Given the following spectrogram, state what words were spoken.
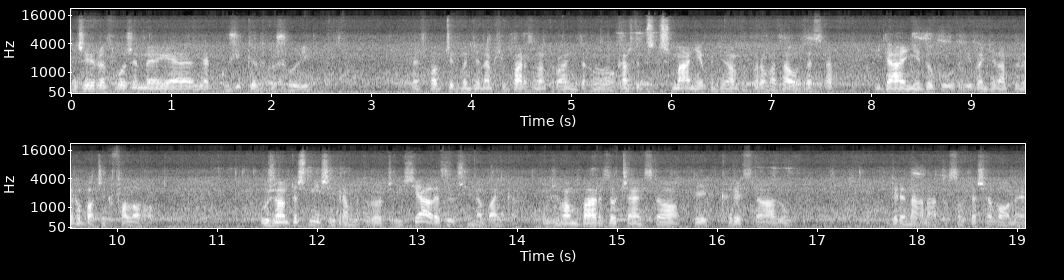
jeżeli rozłożymy je jak guziki od koszuli, ten spławczyk będzie nam się bardzo naturalnie zachowywał. Każde przytrzymanie będzie nam wyprowadzało zestaw idealnie do góry i będzie nam ten robaczek falował. Używam też mniejszej gramatury oczywiście, ale to już nie na bajkach. Używam bardzo często tych krystalów Drenana, to są też ewony.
